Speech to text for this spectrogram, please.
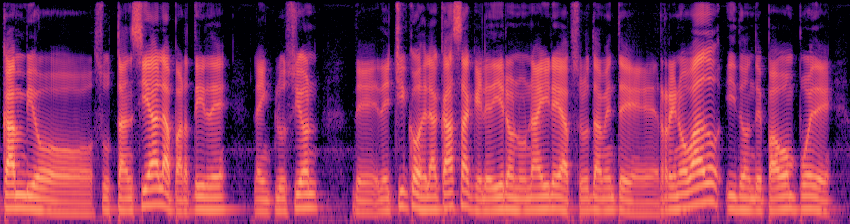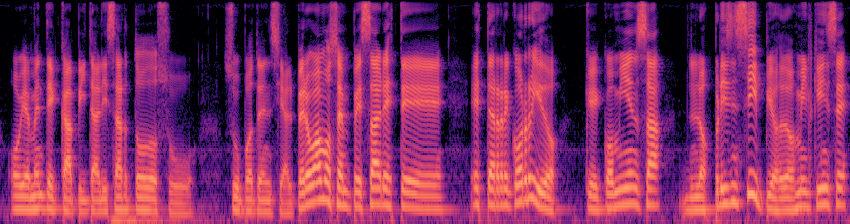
cambio sustancial a partir de la inclusión de, chicos de la casa que le dieron un aire absolutamente renovado y donde Pavón puede obviamente capitalizar todo su, su potencial. Pero vamos a empezar este, este recorrido que comienza en los principios de 2015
